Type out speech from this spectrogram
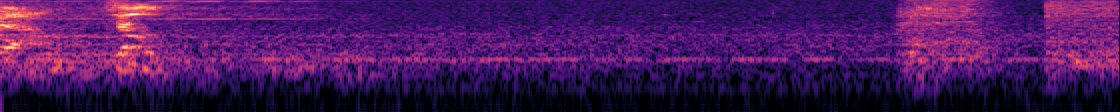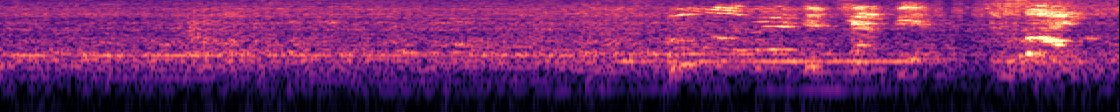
Cal, Telford. Who will emerge a champion? Fight!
